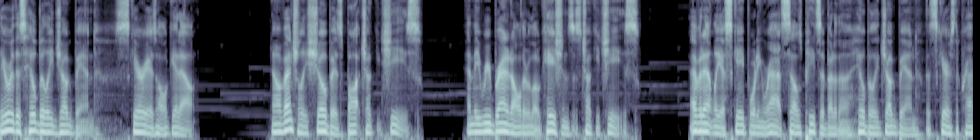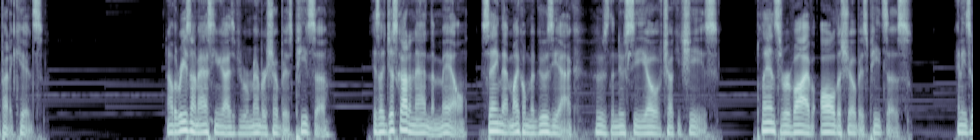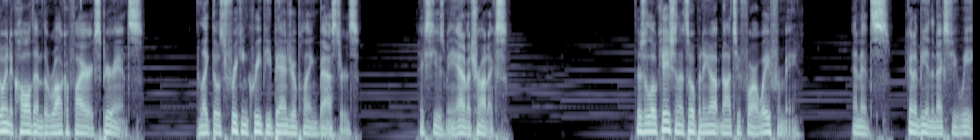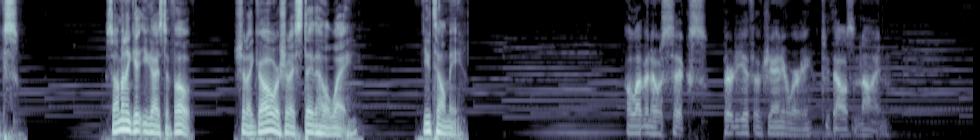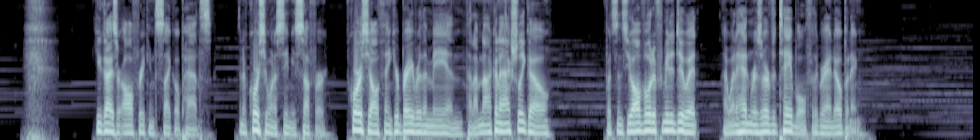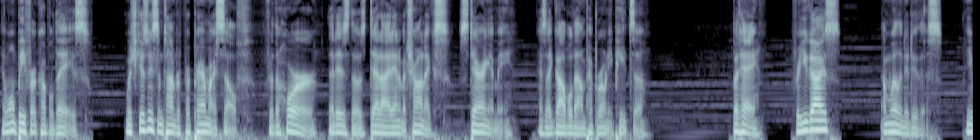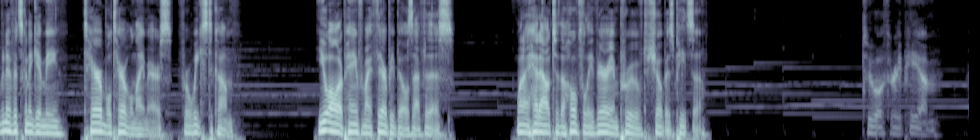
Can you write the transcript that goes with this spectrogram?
They were this hillbilly jug band, scary as all get out. Now, eventually, Showbiz bought Chuck E. Cheese, and they rebranded all their locations as Chuck E. Cheese. Evidently, a skateboarding rat sells pizza better than a hillbilly jug band that scares the crap out of kids. Now, the reason I'm asking you guys if you remember Showbiz Pizza is I just got an ad in the mail saying that Michael Maguziak, who's the new CEO of Chuck E. Cheese, plans to revive all the Showbiz pizzas, and he's going to call them the Rockafire Experience like those freaking creepy banjo playing bastards. Excuse me, animatronics. There's a location that's opening up not too far away from me, and it's going to be in the next few weeks. So I'm going to get you guys to vote. Should I go or should I stay the hell away? You tell me. 1106, 30th of January 2009. You guys are all freaking psychopaths. And of course, you want to see me suffer. Of course, y'all think you're braver than me and that I'm not going to actually go. But since you all voted for me to do it, I went ahead and reserved a table for the grand opening. It won't be for a couple days, which gives me some time to prepare myself for the horror that is those dead eyed animatronics staring at me as I gobble down pepperoni pizza. But hey, for you guys, I'm willing to do this, even if it's going to give me terrible, terrible nightmares for weeks to come. You all are paying for my therapy bills after this. When I head out to the hopefully very improved Showbiz Pizza. 2:03 p.m.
